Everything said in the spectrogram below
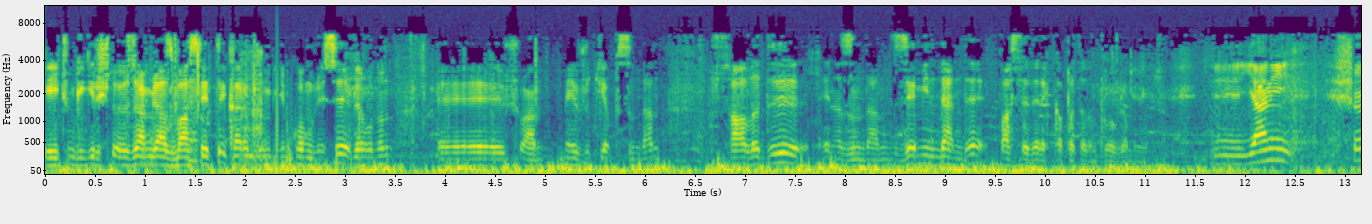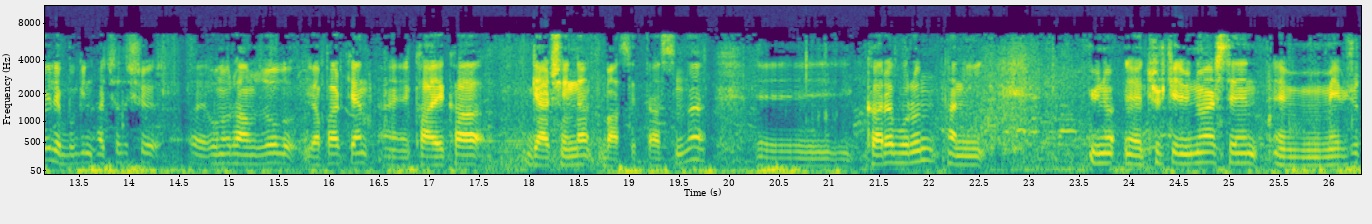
e, çünkü girişte Özlem biraz bahsetti. Karaburun Bilim Kongresi ve onun e, şu an mevcut yapısından sağladığı en azından zeminden de bahsederek kapatalım programı. E, yani şöyle bugün açılışı e, Onur Hamzoğlu yaparken e, KYK gerçeğinden bahsetti aslında. E, Karaburun hani Türkiye'de üniversitenin e, mevcut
